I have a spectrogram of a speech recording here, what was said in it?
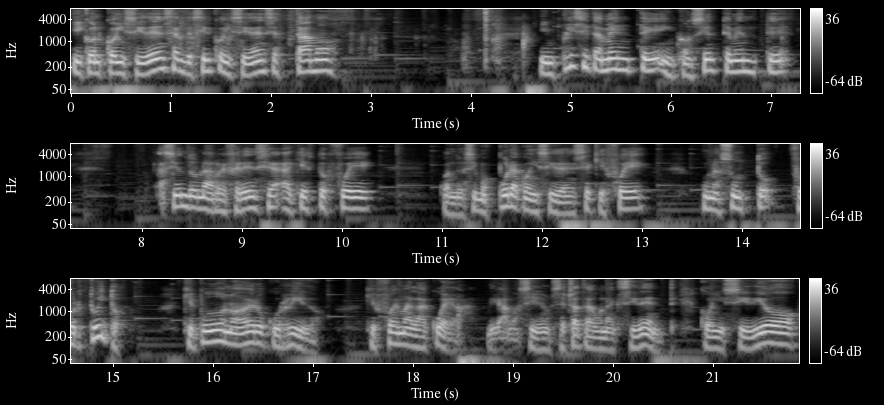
Y con coincidencia, al decir coincidencia, estamos implícitamente, inconscientemente, haciendo una referencia a que esto fue cuando decimos pura coincidencia, que fue un asunto fortuito, que pudo no haber ocurrido, que fue mala cueva, digamos, si se trata de un accidente. Coincidió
